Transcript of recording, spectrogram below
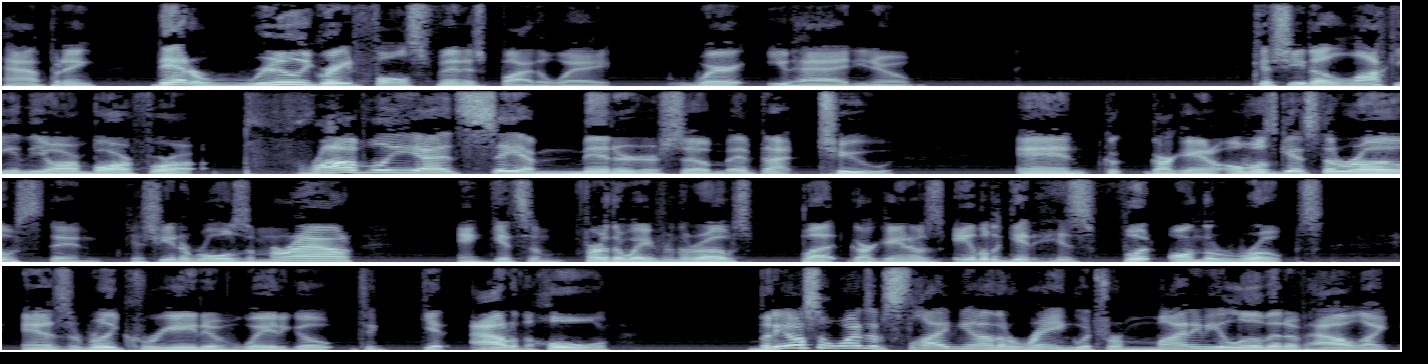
happening. They had a really great false finish, by the way, where you had, you know, Kushida locking in the armbar for a, probably, I'd say, a minute or so, if not two. And Gargano almost gets the ropes. Then Kushida rolls him around and gets him further away from the ropes. But Gargano is able to get his foot on the ropes. And it's a really creative way to go to get out of the hold. But he also winds up sliding out of the ring, which reminded me a little bit of how, like,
